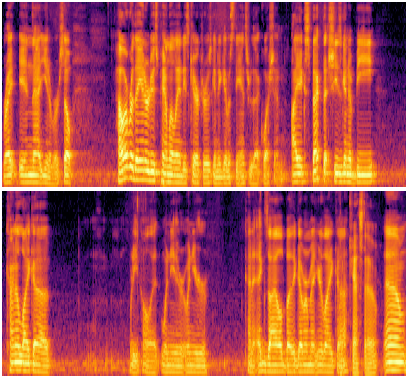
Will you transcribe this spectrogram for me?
right? In that universe. So however they introduce Pamela Landy's character is going to give us the answer to that question. I expect that she's going to be kind of like a what do you call it when you're when you're kind of exiled by the government you're like uh, Cast out. um,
